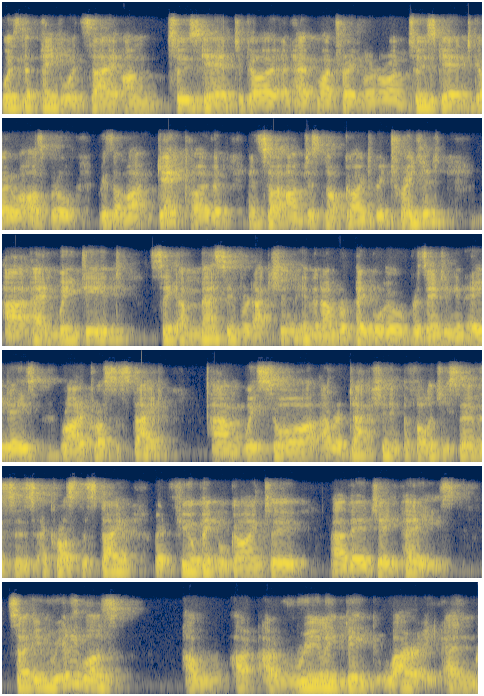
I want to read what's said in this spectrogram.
was that people would say, I'm too scared to go and have my treatment, or I'm too scared to go to a hospital because I might get COVID, and so I'm just not going to be treated. Uh, and we did see a massive reduction in the number of people who were presenting in EDs right across the state. Um, we saw a reduction in pathology services across the state. We had fewer people going to uh, their GPs. So it really was a, a, a, really big worry. And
